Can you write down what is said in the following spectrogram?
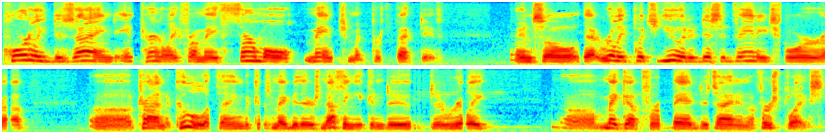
poorly designed internally from a thermal management perspective. And so that really puts you at a disadvantage for uh, uh, trying to cool a thing because maybe there's nothing you can do to really uh, make up for a bad design in the first place.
